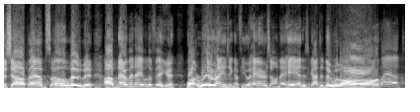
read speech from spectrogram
Beauty shop, absolutely. I've never been able to figure what rearranging a few hairs on the head has got to do with all of that.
